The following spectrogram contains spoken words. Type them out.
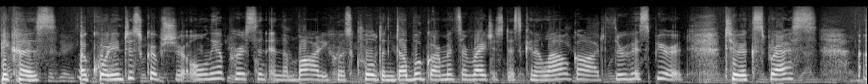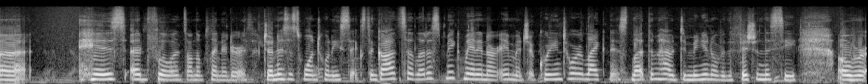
Because, according to Scripture, only a person in the body who is clothed in double garments of righteousness can allow God, through His Spirit, to express uh, His influence on the planet Earth. Genesis 1:26. And God said, "Let us make man in our image, according to our likeness. Let them have dominion over the fish in the sea, over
